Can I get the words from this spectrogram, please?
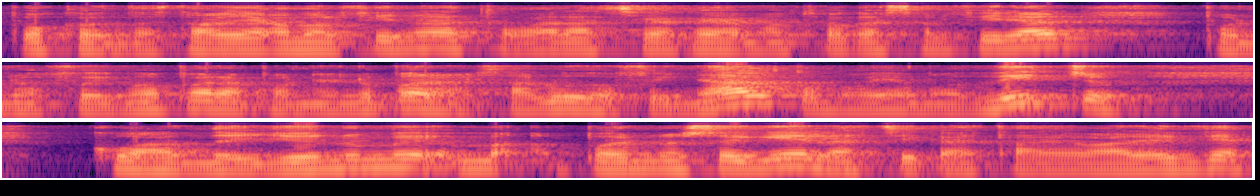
Pues cuando estaba llegando al final, todas las chicas que habíamos tocado casi al final, pues nos fuimos para ponerlo para el saludo final, como habíamos dicho. Cuando yo no me, pues no sé quién, las chicas estas de Valencia,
